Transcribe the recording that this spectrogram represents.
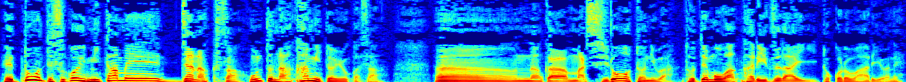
ヘッドホンってすごい見た目じゃなくさ、ほんと中身というかさ、うーん、なんか、まあ、素人にはとてもわかりづらいところはあるよね。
